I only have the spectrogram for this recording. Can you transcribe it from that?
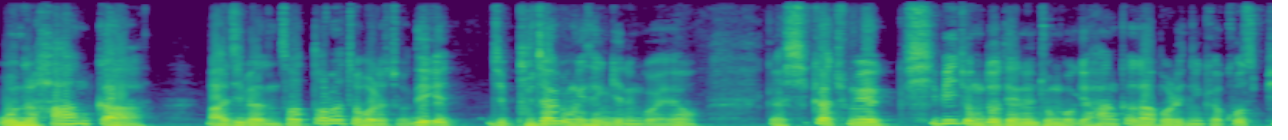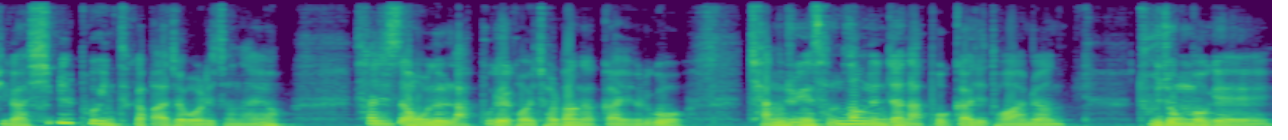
오늘 하한가 맞으면서 떨어져 버렸죠. 이게 이제 부작용이 생기는 거예요. 그러니까 시가총액 12 정도 되는 종목이 하한가 가 버리니까 코스피가 11포인트가 빠져버리잖아요. 사실상 오늘 낙폭의 거의 절반 가까이 그리고 장중에 삼성전자 낙폭까지 더하면 두 종목의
